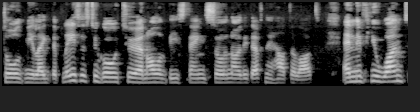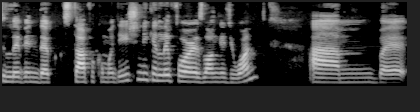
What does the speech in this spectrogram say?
told me like the places to go to and all of these things. So no, they definitely helped a lot. And if you want to live in the staff accommodation, you can live for as long as you want. Um, but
